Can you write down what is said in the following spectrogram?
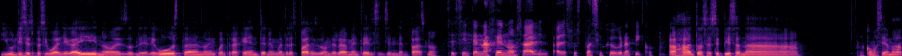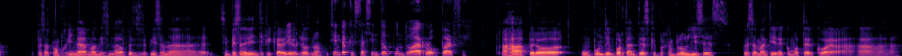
y Ulises pues igual llega ahí, no es donde le gusta, no encuentra gente, no encuentra espacios donde realmente él se siente en paz, ¿no? Se sienten ajenos al, a su espacio geográfico. Ajá, entonces empiezan a, ¿cómo se llama? Pues a compaginar, ¿no? Dicen, no, pues se empiezan a, se empiezan a identificar ellos dos, ¿no? Siento que está a cierto punto a arroparse. Ajá, pero un punto importante es que, por ejemplo, Ulises, pues se mantiene como terco a, a,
